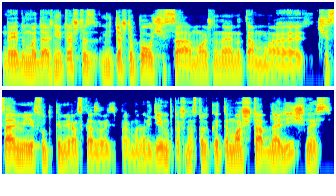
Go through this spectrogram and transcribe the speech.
Да, я думаю, даже не то, что, не то, что полчаса, а можно, наверное, там э, часами и сутками рассказывать про Маннергейм, потому что настолько это масштабная личность,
